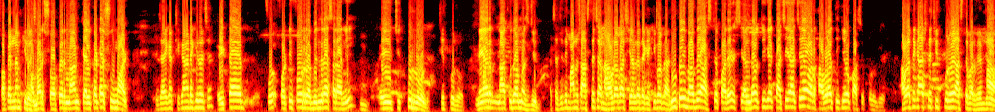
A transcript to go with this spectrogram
শপের নাম কি রয়েছে? আমার শপের নাম ক্যালকাটা শু মার্ট জায়গার ঠিকানাটা কি রয়েছে? এইটা ফর্টি ফোর রবীন্দ্রা সারানি এই Chittur road. Chitpur road. Near Nakhoda মসজিদ। আচ্ছা যদি মানুষ আসতে চান হাওড়া বা শিয়ালদা থেকে কীভাবে আসবে দুটোই ভাবে আসতে পারে। শিয়ালদাও থেকে কাছে আছে আর হাওড়া থেকেও পাশে পড়বে। হাওড়া থেকে আসলে চিতপুর হয়ে আসতে পারবে এমজি হ্যাঁ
